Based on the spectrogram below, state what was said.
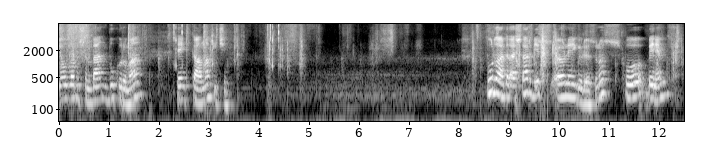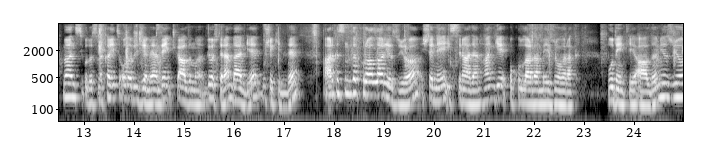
yollamışım ben bu kuruma denklik almak için. Burada arkadaşlar bir örneği görüyorsunuz. Bu benim mühendislik odasına kayıt olabileceğim yani denklik aldığımı gösteren belge bu şekilde. Arkasında da kurallar yazıyor. İşte neye istinaden hangi okullardan mezun olarak bu denkliği aldığım yazıyor.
